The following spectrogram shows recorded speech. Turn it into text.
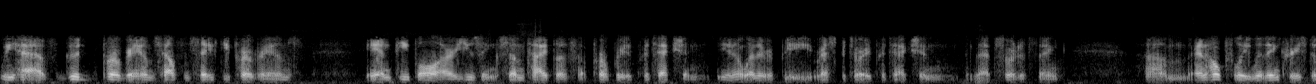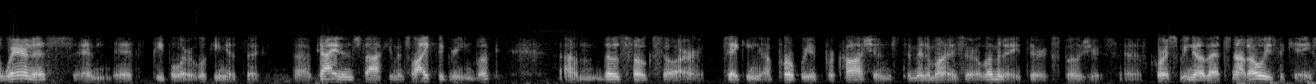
we have good programs, health and safety programs, and people are using some type of appropriate protection, you know, whether it be respiratory protection, that sort of thing. Um, and hopefully, with increased awareness, and if people are looking at the uh, guidance documents like the Green Book, um, those folks are taking appropriate precautions to minimize or eliminate their exposures. And of course, we know that's not always the case.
